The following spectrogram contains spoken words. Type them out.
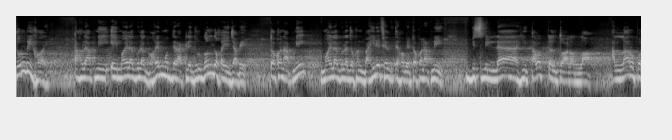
জরুরি হয়, তাহলে আপনি এই ময়লাগুলা ঘরের মধ্যে রাখলে দুর্গন্ধ হয়ে যাবে। তখন আপনি ময়লাগুলা যখন বাহিরে ফেলতে হবে, তখন আপনি বিসমিল্লাহি তাওয়াক্কাল তো আল্লাহ আল্লাহর উপর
